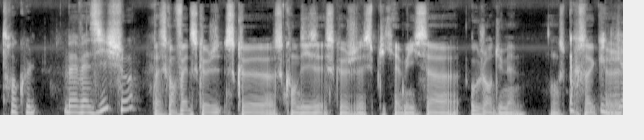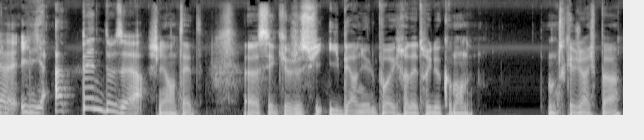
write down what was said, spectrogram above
Trop cool. Bah vas-y, chaud. parce qu'en fait ce que je- ce que ce qu'on disait ce que j'expliquais à Mélissa euh, aujourd'hui même donc c'est pour ça que Il y, a, il y a à peine deux heures. je l'ai en tête, euh, c'est que je suis hyper nul pour écrire des trucs de commande. En tout cas, j'y arrive pas.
